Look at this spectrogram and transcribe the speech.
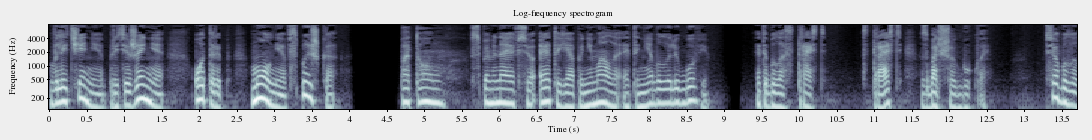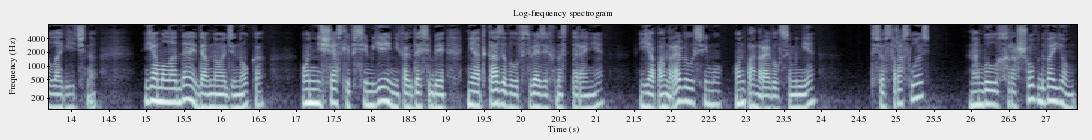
влечение, притяжение, оторопь, молния, вспышка. Потом, вспоминая все это, я понимала, это не было любовью. Это была страсть. Страсть с большой буквы. Все было логично. Я молода и давно одинока. Он несчастлив в семье и никогда себе не отказывал в связях на стороне. Я понравилась ему, он понравился мне. Все срослось. Нам было хорошо вдвоем.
